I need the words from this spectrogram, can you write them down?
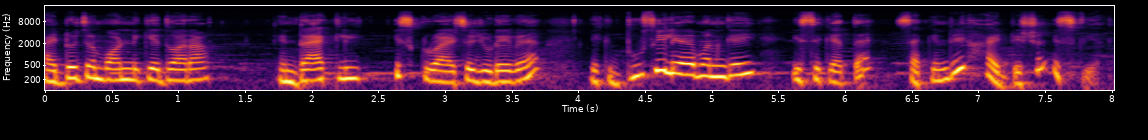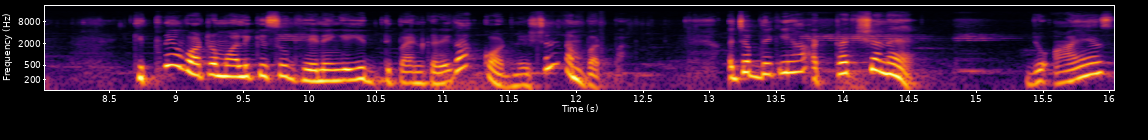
हाइड्रोजन बॉन्ड के द्वारा इनडायरेक्टली इस क्लोराइड से जुड़े हुए हैं। एक दूसरी लेयर बन गई, इसे कहते हैं सेकेंडरी हाइड्रेशन स्फीयर कितने वाटर मॉलिक्यूल्स को घेरेंगे ये डिपेंड करेगा कोऑर्डिनेशन नंबर पर। और जब देखिए यहाँ अट्रैक्शन है, जो आयंस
